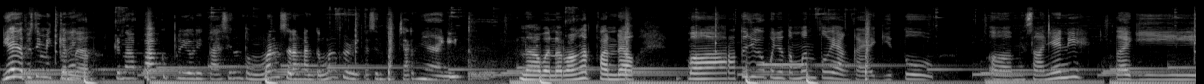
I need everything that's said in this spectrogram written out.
dia pasti mikirnya bener. kenapa aku prioritasin teman sedangkan teman prioritasin pacarnya gitu Nah bener banget Vandal Ratu juga punya temen tuh yang kayak gitu Eh, Misalnya nih lagi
